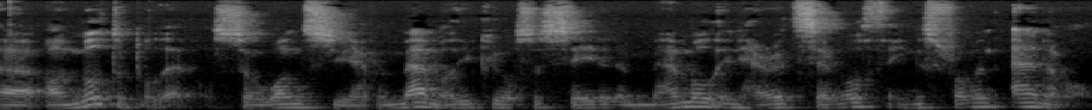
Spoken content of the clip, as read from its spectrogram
uh, on multiple levels. So once you have a mammal, you could also say that a mammal inherits several things from an animal.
